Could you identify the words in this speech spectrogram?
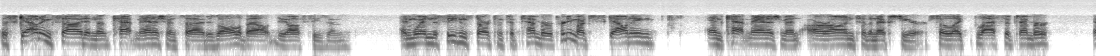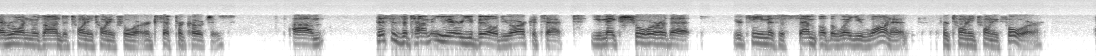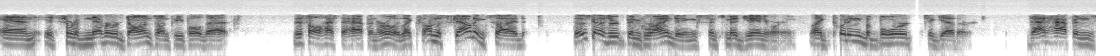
The scouting side and the cap management side is all about the off season. And when the season starts in September, pretty much scouting and cap management are on to the next year. So like last September, everyone was on to 2024 except for coaches. Um, this is the time of year you build, you architect, you make sure that your team is assembled the way you want it for 2024. And it sort of never dawns on people that this all has to happen early. Like on the scouting side, those guys have been grinding since mid January, like putting the board together. That happens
